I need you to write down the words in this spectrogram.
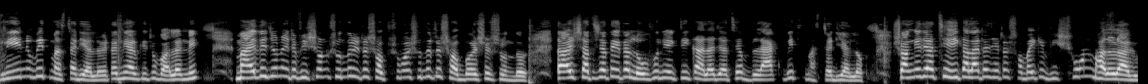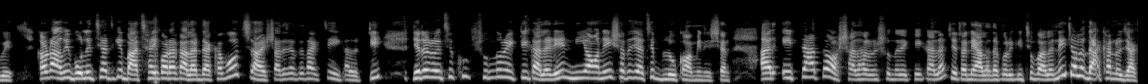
green with mustard yellow এটা নিয়ে আর কিছু বলার নেই। মায়েদের জন্য এটা ভীষণ সুন্দর, এটা সবসময় সুন্দর, এটা সব বয়সে সুন্দর। তার সাথে সাথে এটা লোভনীয় একটি কালার যাচ্ছে ব্ল্যাক উইথ মাস্টার্ড ইয়েলো সঙ্গে যাচ্ছে এই কালারটা যেটা সবাইকে ভীষণ ভালো লাগবে। কারণ আমি বলেছি আজকে বাছাই করা কালার দেখাবো তার সাথে সাথে থাকছে এই কালারটি যেটা রয়েছে খুব সুন্দর একটি কালারে নিয়নের সাথে যাচ্ছে ব্লু কম্বিনেশন আর এটা তো অসাধারণ সুন্দর একটি কালার যেটা নিয়ে আলাদা করে কিছু বলা নেই। চলো দেখানো যাক।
